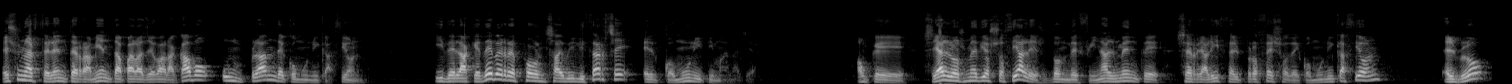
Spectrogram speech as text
es una excelente herramienta para llevar a cabo un plan de comunicación y de la que debe responsabilizarse el Community Manager. Aunque sean los medios sociales donde finalmente se realice el proceso de comunicación, el blog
